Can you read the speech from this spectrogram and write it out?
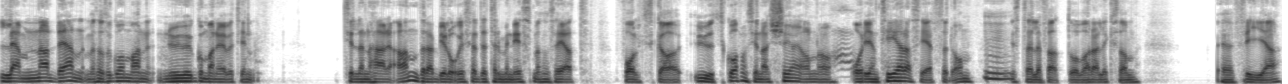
lämnar den, men så går man, nu går man över till, till den här andra biologiska determinismen som säger att folk ska utgå från sina kön och orientera sig efter dem, istället för att då vara liksom eh, fria,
